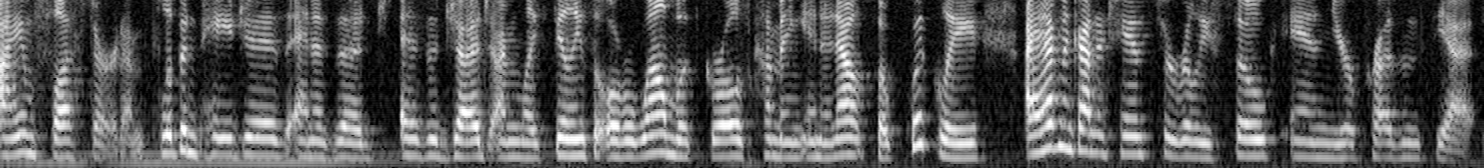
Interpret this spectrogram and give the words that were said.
I am flustered. I'm flipping pages, and as a as a judge, I'm like feeling so overwhelmed with girls coming in and out so quickly. I haven't gotten a chance to really soak in your presence yet.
